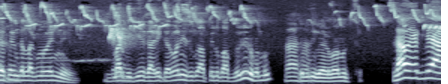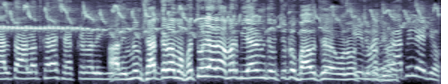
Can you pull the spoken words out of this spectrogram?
બે ત્રણ કલાકમાં વેણ નહીં. મારે બીજી ગાડી કરવાની છે આપેલું કાપલું છે ને હમું એ બધું વેણવાનું જ છે. લાવો એક બે હાલ તો હાલત ખરા શાક કરવા લઈ આ એમને શાક કરવા મફત થોડી હાલે અમારે બિયારણ જો કેટલો ભાવ છે ઓનો જઈએ? કાપી લેજો.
